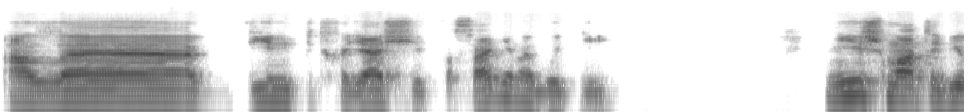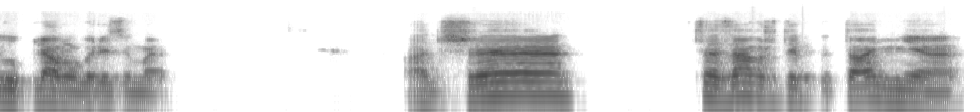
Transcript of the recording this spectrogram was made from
але він підходящий посаді майбутній, ніж мати білу пляму в резюме. Адже це завжди питання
